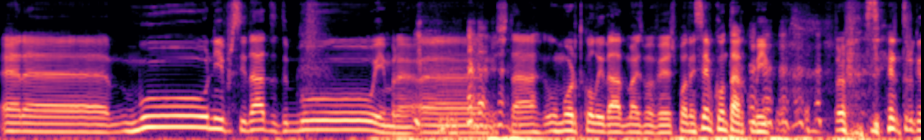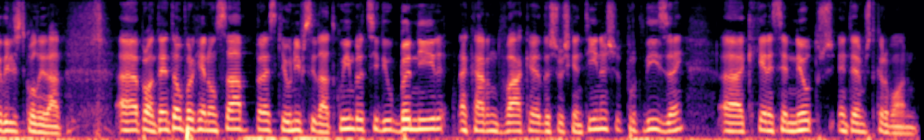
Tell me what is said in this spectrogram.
era Mu Universidade de Coimbra. Ah, está humor de qualidade mais uma vez. Podem sempre contar comigo para fazer trocadilhos de qualidade. Ah, pronto, então para quem não sabe, parece que a Universidade de Coimbra decidiu banir a carne de vaca das suas cantinas porque dizem ah, que querem ser neutros em termos de carbono.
